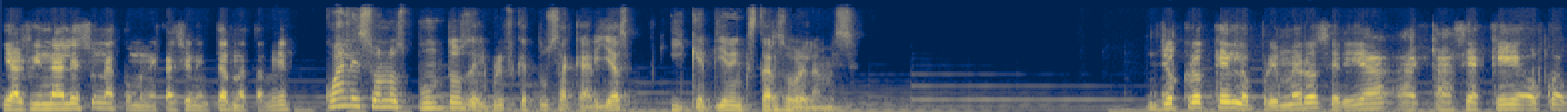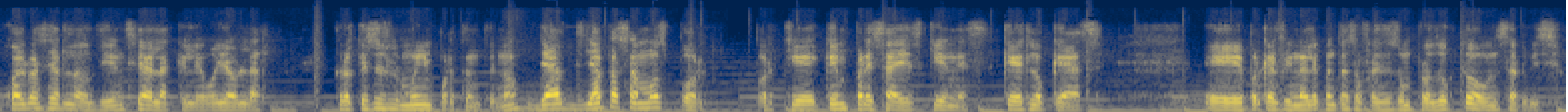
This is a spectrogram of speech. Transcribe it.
Y al final es una comunicación interna también. ¿Cuáles son los puntos del brief que tú sacarías y que tienen que estar sobre la mesa? Yo creo que lo primero sería hacia qué o cuál va a ser la audiencia a la que le voy a hablar. Creo que eso es muy importante, ¿no? Ya, ya pasamos por por qué, empresa es, quién es, qué es lo que hace. Eh, porque al final de cuentas ofreces un producto o un servicio.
